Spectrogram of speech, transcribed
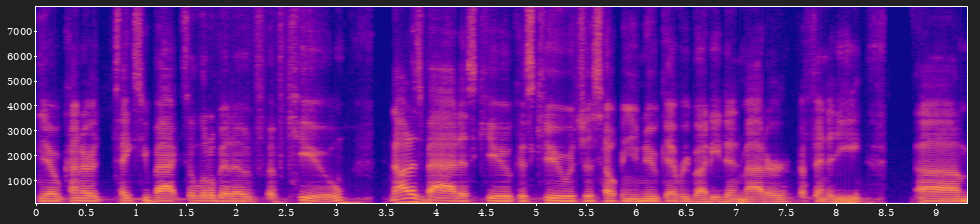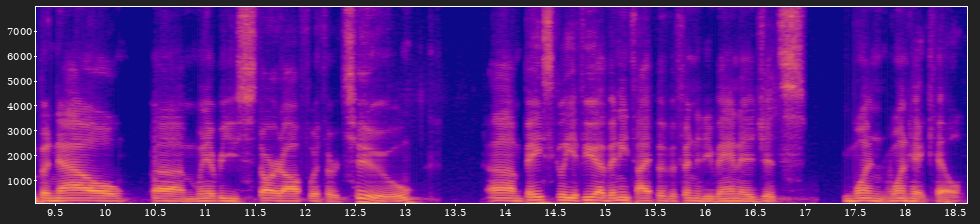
you know, kind of takes you back to a little bit of, of Q. Not as bad as Q because Q was just helping you nuke everybody, didn't matter affinity. Um, but now, um, whenever you start off with her two, um, basically, if you have any type of affinity advantage, it's one one hit kill.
